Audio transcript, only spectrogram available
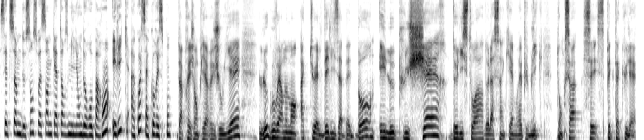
Cette somme de 174 millions d'euros par an, Éric, à quoi ça correspond? D'après Jean-Pierre Jouyet, le gouvernement actuel d'Elisabeth Borne est le plus cher de l'histoire de la Ve République. Donc ça, c'est spectaculaire.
